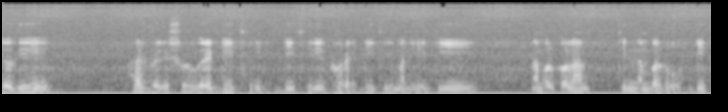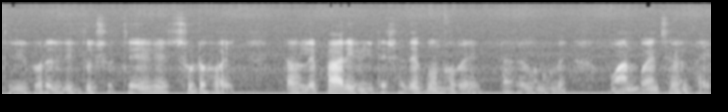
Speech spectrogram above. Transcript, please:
যদি ফায়ার ব্রেকেট শুরু করে ডি থ্রি ডি থ্রি ঘরে ডি থ্রি মানে কি? ডি নাম্বার কলাম তিন নাম্বার রু ডি থ্রির ঘরে যদি দুইশো থেকে ছোটো হয় তাহলে পার ইউনিটের সাথে গুণ হবে, টাকা গুণ হবে one point seven five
